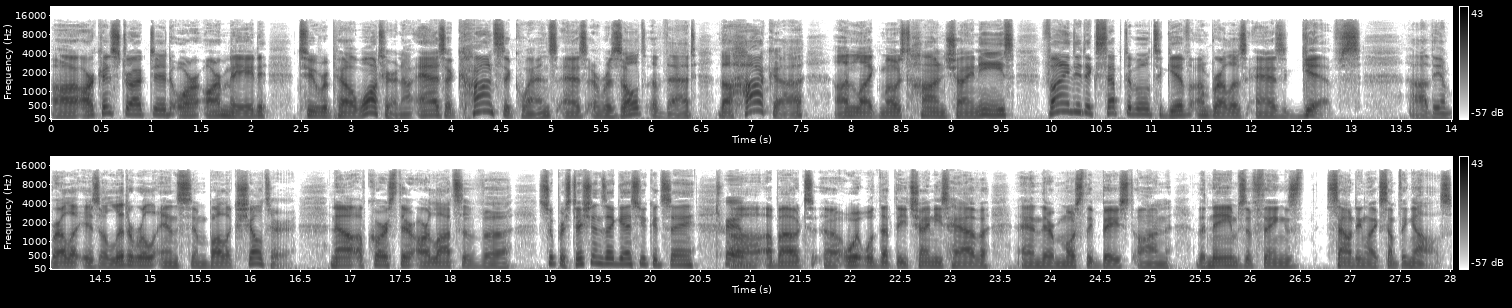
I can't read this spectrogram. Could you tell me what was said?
uh, are constructed or are made to repel water. Now, as a consequence, as a result of that, the Hakka, unlike most Han Chinese, find it acceptable to give umbrellas as gifts. Uh, the umbrella is a literal and symbolic shelter. Now, of course, there are lots of uh, superstitions, I guess you could say, uh, about uh, that the Chinese have, and they're mostly based on the names of things sounding like something else.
